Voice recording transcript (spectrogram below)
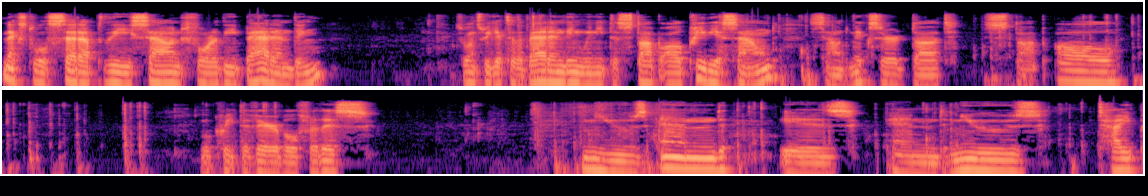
Next, we'll set up the sound for the bad ending. So once we get to the bad ending, we need to stop all previous sound. Sound mixer dot stop all. We'll create the variable for this. Muse end is end muse. Type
